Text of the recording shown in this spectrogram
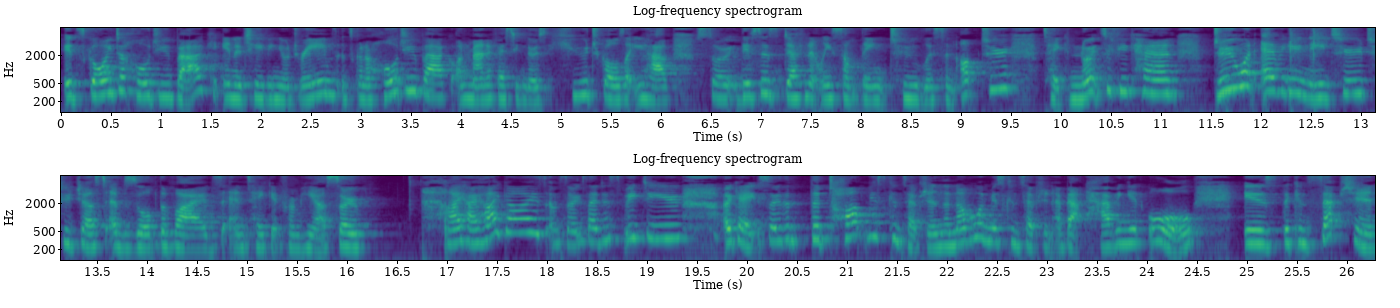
it's going to hold you back in achieving your dreams. It's going to hold you back on manifesting those huge goals that you have. So, this is definitely something to listen up to. Take notes if you can. Do whatever you need to to just absorb the vibes and take it from here. So, Hi, hi, hi, guys. I'm so excited to speak to you. Okay, so the, the top misconception, the number one misconception about having it all is the conception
